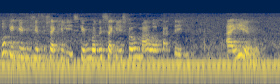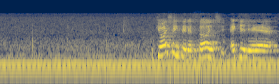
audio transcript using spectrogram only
Por que, que existe esse checklist? Quem me mandou esse checklist foi o Marlon Catei. Aí, o que eu achei interessante é que é,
